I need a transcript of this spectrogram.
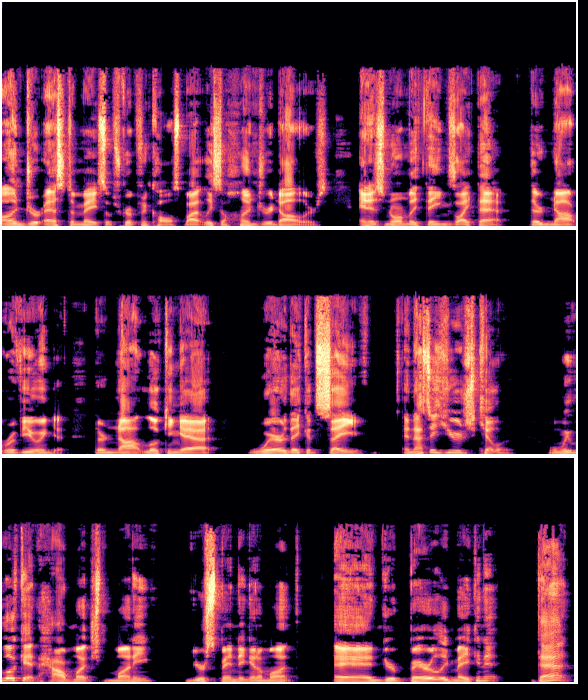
underestimate subscription costs by at least $100. And it's normally things like that they're not reviewing it. They're not looking at where they could save. And that's a huge killer. When we look at how much money you're spending in a month and you're barely making it, that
